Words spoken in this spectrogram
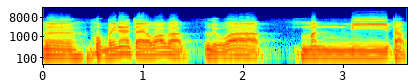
เออ ผมไม่แน่ใจว่าแบบ หรือว่ามันมีแบบ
